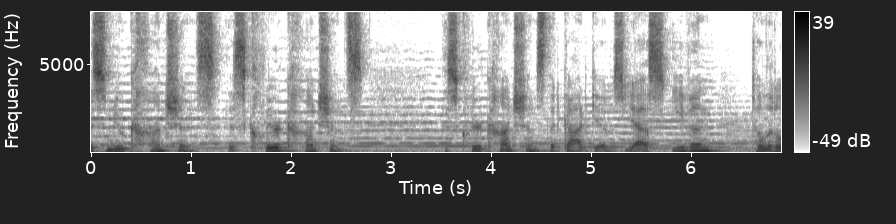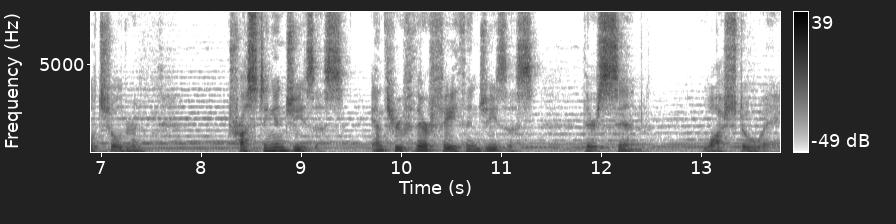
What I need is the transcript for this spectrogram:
this new conscience, this clear conscience, this clear conscience that God gives, yes, even to little children, trusting in Jesus, and through their faith in Jesus, their sin washed away.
